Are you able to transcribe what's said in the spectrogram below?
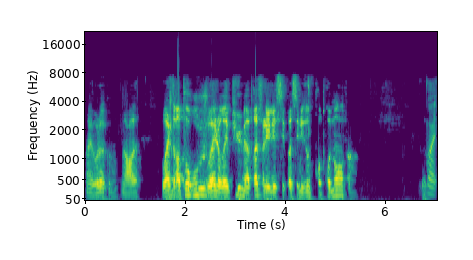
ouais, voilà quoi. Alors, euh, ouais, le drapeau rouge, ouais, il aurait pu, mais après fallait laisser passer les autres proprement. Enfin. Ouais,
